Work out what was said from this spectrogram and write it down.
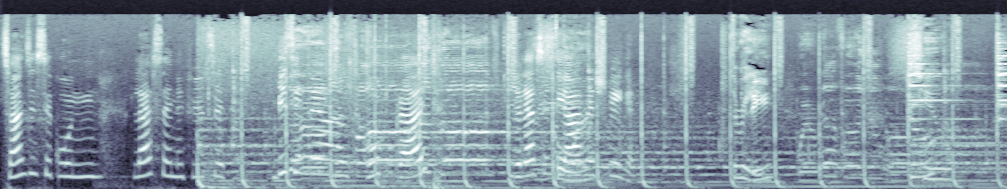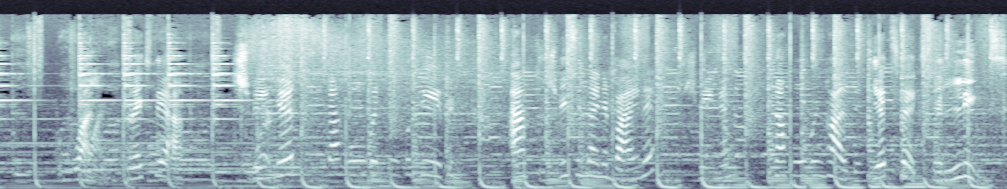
20 Sekunden, lass deine Füße ein bisschen mehr als hochbreit. Wir lassen die Arme schwingen. three, two, One. Rechte Arm. Schwingen, nach oben übergeben. Achtung, schließen deine Beine. Schwingen, nach oben halten. Jetzt wechseln. Links.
